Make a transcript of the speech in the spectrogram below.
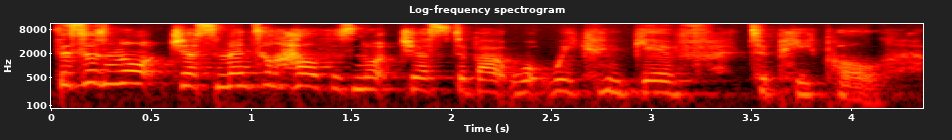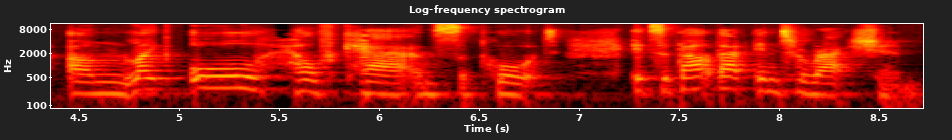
this is not just mental health is not just about what we can give to people. Um, like all healthcare and support it's about that interaction.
